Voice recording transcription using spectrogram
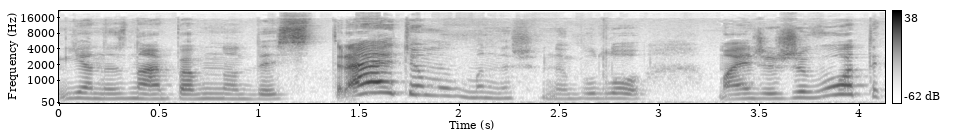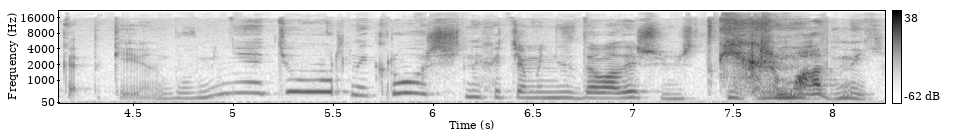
я не знаю, певно, десь третьому, в мене ще не було майже животика. Такий він був мініатюрний, крошечний, хоча мені здавалося, що він ж такий громадний.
